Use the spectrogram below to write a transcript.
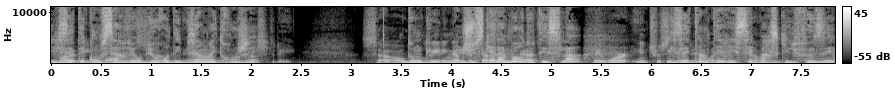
ils étaient conservés au bureau des biens étrangers. Donc, jusqu'à la mort de Tesla, ils étaient intéressés par ce qu'il faisait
